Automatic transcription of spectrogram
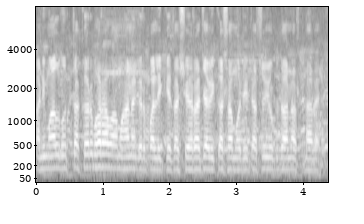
आणि मालमत्ता कर भरावा महानगरपालिकेचा शहराच्या विकासामध्ये त्याचं योगदान असणार आहे.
